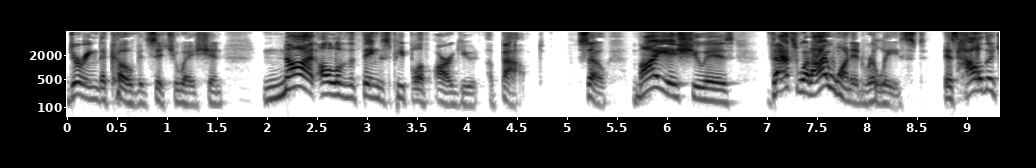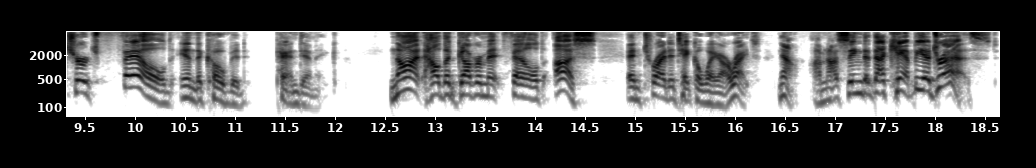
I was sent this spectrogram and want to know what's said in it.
during the COVID situation, not all of the things people have argued about. So my issue is that's what I wanted released is how the church failed in the COVID pandemic, not how the government failed us and tried to take away our rights. Now, I'm not saying that that can't be addressed.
